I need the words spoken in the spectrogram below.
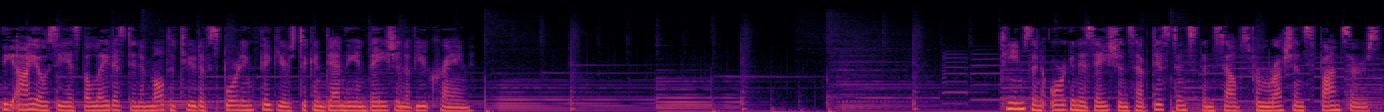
The IOC is the latest in a multitude of sporting figures to condemn the invasion of Ukraine. Teams and organizations have distanced themselves from Russian sponsors,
